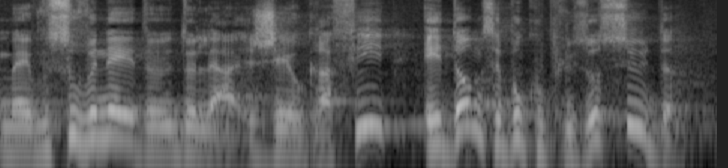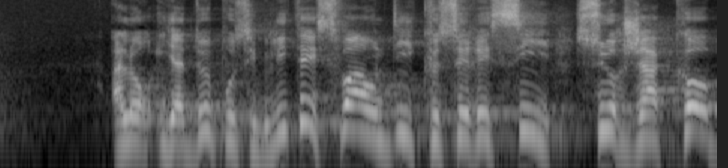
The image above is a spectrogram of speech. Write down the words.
mais vous vous souvenez de, de la géographie, Édom, c'est beaucoup plus au sud. Alors, il y a deux possibilités. Soit on dit que ces récits sur Jacob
